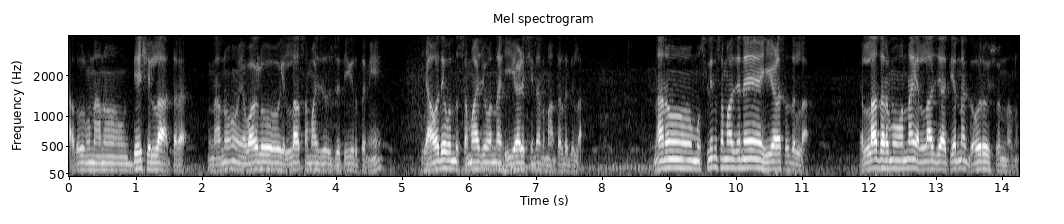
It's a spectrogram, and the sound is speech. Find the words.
ಅದು ನಾನು ಉದ್ದೇಶ ಇಲ್ಲ ಆ ಥರ. ನಾನು ಯಾವಾಗಲೂ ಎಲ್ಲ ಸಮಾಜದ ಜೊತೆಗೆ ಇರ್ತೀನಿ. ಯಾವುದೇ ಒಂದು ಸಮಾಜವನ್ನು ಹೀಯಾಳಿಸಿ ನಾನು ಮಾತಾಡೋದಿಲ್ಲ. ನಾನು ಮುಸ್ಲಿಂ ಸಮಾಜನೇ ಹೀಯಾಳಿಸೋದಿಲ್ಲ. ಎಲ್ಲ ಧರ್ಮವನ್ನು, ಎಲ್ಲ ಜಾತಿಯನ್ನು ಗೌರವಿಸುವ ನಾನು.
